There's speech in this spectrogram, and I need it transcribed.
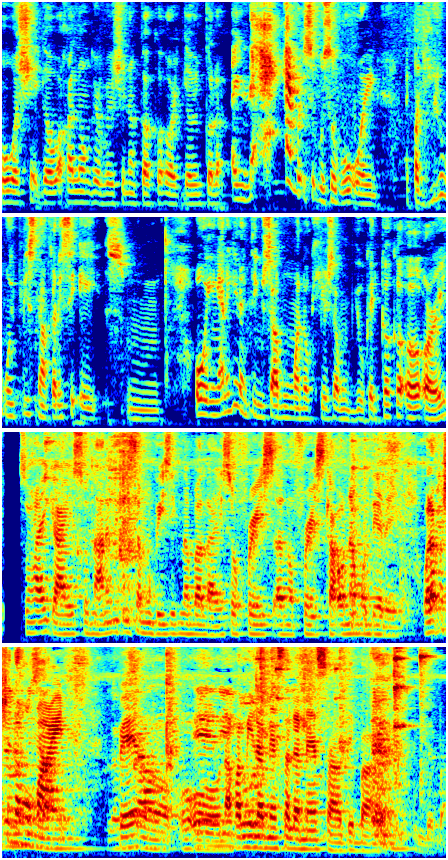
oh, shit, gawa ka longer version ng kaka-art. Gawin ko lang. Ay, never sugusuguoy. Ay, paghilong, oy, please, nakari si Ace. Mm. Oh, ingani ginang tingin sa among manok here sa among bukid. Kaka-art. So, hi guys. So, nanan dito sa among basic na balay. So, first, ano, first, kauna mo dire. Wala pa siya na humain. Pero, oo, napamila mesa la mesa, di ba? Di ba?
